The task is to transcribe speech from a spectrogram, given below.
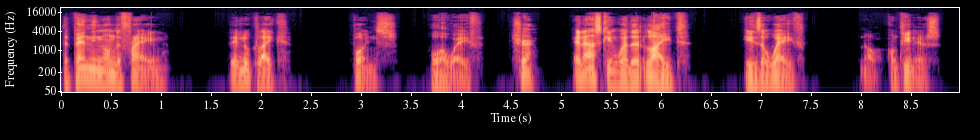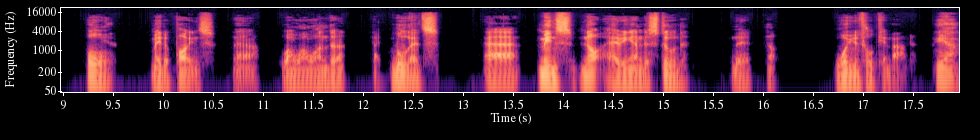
Depending on the frame, they look like points or a wave. Sure. And asking whether light is a wave, no, continuous, or made of points, uh, one, one, one, like bullets, uh, means not having understood the, no, what you're talking about. Yeah.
